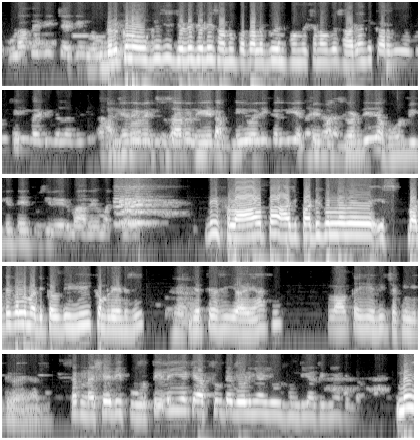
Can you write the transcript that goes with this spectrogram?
ਉਹਨਾਂ ਤੇ ਵੀ ਚੈਕਿੰਗ ਹੋਊਗੀ। ਬਿਲਕੁਲ ਹੋਊਗੀ ਜੀ ਜਿਹੜੇ ਜਿਹੜੇ ਸਾਨੂੰ ਪਤਾ ਲੱਗੂ ਇਨਫੋਰਮੇਸ਼ਨ ਆਊਗੀ ਸਾਰਿਆਂ ਦੀ ਕਾਰਵਾਈ ਹੋਊਗੀ ਕਿਹੜੀ ਮੈਡੀਕਲ ਆ ਅੱਜ ਦੇ ਵਿੱਚ ਸਰ ਰੇਟ ਆਪਣੀ ਹੋ ਜੀ ਕੱਲੀ ਇੱਥੇ ਮੱਛਵੜ ਦੀ ਜਾਂ ਹੋਰ ਵੀ ਕਿਤੇ ਤੁਸੀਂ ਰੇਟ ਮਾਰ ਰਹੇ ਹੋ ਮੱਛਵੜ ਨਹੀਂ ਫਿਲਹਾਲ ਤਾਂ ਅੱਜ ਪਾਰਟਿਕੂਲਰ ਇਸ ਪਾਰਟਿਕੂਲਰ ਮੈਡੀਕਲ ਦੀ ਹੀ ਕੰਪਲੇਂਟ ਸੀ। ਜਿੱਥੇ ਅਸੀਂ ਆਏ ਹਾਂ ਅਸੀਂ ਫਿਲਹਾਲ ਤਾਂ ਇਹਦੀ ਚੈਕਿੰਗ ਕੀਤੀ ਹੋਈ ਜੀ। ਸਰ ਨਸ਼ੇ ਦੀ ਪੂਰਤੀ ਲਈ ਇਹ ਕੈਪਸੂਲ ਤੇ ਗੋਲੀਆਂ ਯੂਜ਼ ਹੁੰਦੀਆਂ ਸੀਗੀਆਂ ਕਿਦਾਂ? ਨਹੀਂ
